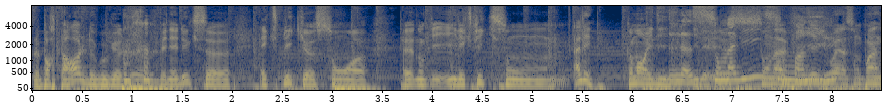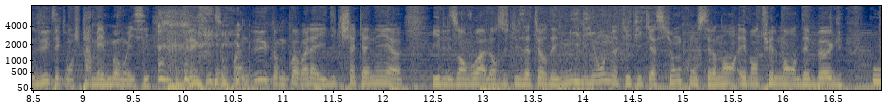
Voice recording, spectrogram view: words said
le porte-parole de Google Benelux euh, explique son euh, euh, donc il explique son allez comment il dit Le- Il est- son avis, son, son avis point de vue. voilà son point de vue exactement. Je perds mes mots moi ici. Il explique son point de vue comme quoi voilà il dit que chaque année euh, ils envoient à leurs utilisateurs des millions de notifications concernant éventuellement des bugs ou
